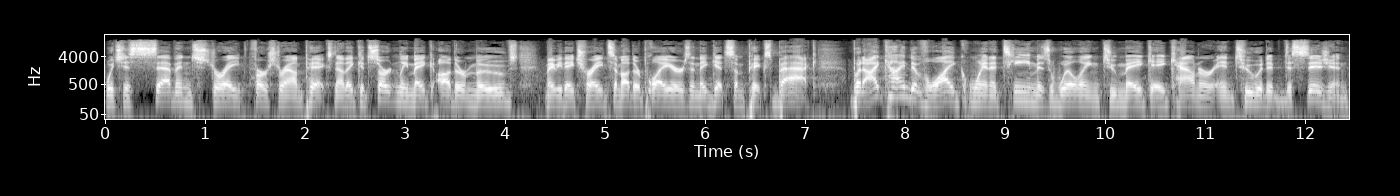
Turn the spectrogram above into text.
which is seven straight first round picks. Now they could certainly make other moves. Maybe they trade some other players and they get some picks back. But I kind of like when a team is willing to make a counterintuitive decision.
